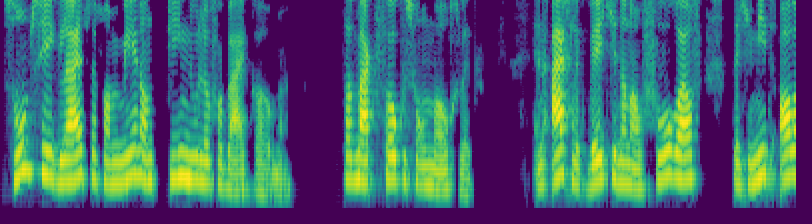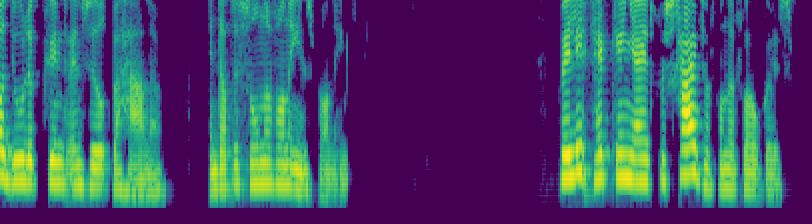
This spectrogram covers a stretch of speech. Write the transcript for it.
Soms zie ik lijsten van meer dan 10 doelen voorbij komen. Dat maakt focussen onmogelijk. En eigenlijk weet je dan al vooraf dat je niet alle doelen kunt en zult behalen. En dat is zonde van inspanning. Wellicht herken jij het verschuiven van de focus.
